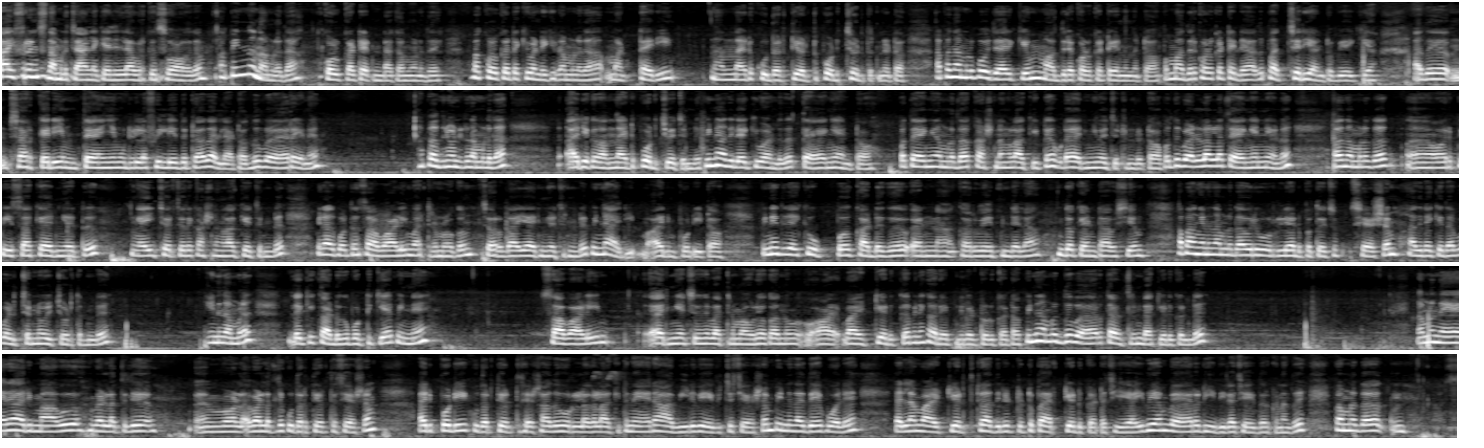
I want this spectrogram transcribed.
Hi friends നമ്മുടെ ചാനലിലേക്ക് എല്ലാവർക്കും സ്വാഗതം. അപ്പോൾ ഇന്ന് നമ്മളിതാ കൊഴുക്കട്ട ഉണ്ടാക്കാൻ പോണത്. അപ്പോൾ കൊഴുക്കട്ടയ്ക്ക് വേണ്ടിയിട്ട് നമ്മളിതാ മട്ടരി നന്നായിട്ട് കുതിർത്തിയെടുത്ത് പൊടിച്ചെടുത്തിട്ടുണ്ട് കേട്ടോ അപ്പോൾ നമ്മളിപ്പോൾ വിചാരിക്കും മധുര കൊഴുക്കട്ടയാണെന്ന് കേട്ടോ അപ്പോൾ മധുര കൊഴുക്കട്ടയില്ല അത് പച്ചരിയാണ് കേട്ടോ ഉപയോഗിക്കുക. അത് ശർക്കരയും തേങ്ങയും കൂടിയുള്ള ഫില്ല് ചെയ്തിട്ട് അതല്ല കേട്ടോ അത് വേറെയാണ്. അപ്പോൾ അതിന് വേണ്ടിയിട്ട് നമ്മളിതാ അരിയൊക്കെ നന്നായിട്ട് പൊടിച്ച് വെച്ചിട്ടുണ്ട്. പിന്നെ അതിലേക്ക് വേണ്ടത് തേങ്ങയാണ് കേട്ടോ അപ്പോൾ തേങ്ങ നമ്മളിത് കഷ്ണങ്ങളാക്കിയിട്ട് ഇവിടെ അരിഞ്ഞ് വെച്ചിട്ടുണ്ട് കേട്ടോ അപ്പോൾ ഇത് വെള്ളമുള്ള തേങ്ങ തന്നെയാണ്. അത് നമ്മളിത് ഓരോ പീസാക്കി അരിഞ്ഞിട്ട് ഈ ചെറിയ ചെറിയ കഷ്ണങ്ങളാക്കി വെച്ചിട്ടുണ്ട്. പിന്നെ അതുപോലെ തന്നെ സവാളയും വറ്റൽമുളകും ചെറുതായി അരിഞ്ഞ് വെച്ചിട്ടുണ്ട്. പിന്നെ അരി അരിപ്പൊടി കേട്ടോ പിന്നെ ഇതിലേക്ക് ഉപ്പ് കടുക് എണ്ണ കറിവേപ്പിന്റെ ഇല ഇതൊക്കെ ഉണ്ട് ആവശ്യം. അപ്പോൾ അങ്ങനെ നമ്മളിതാ ഒരു ഉരുളി അടുപ്പത്ത് വെച്ച ശേഷം അതിലേക്ക് ഇതാ വെളിച്ചെണ്ണ ഒഴിച്ചു കൊടുത്തിട്ടുണ്ട്. ഇനി നമ്മൾ ഇതിലേക്ക് കടുക് പൊട്ടിക്കുക. പിന്നെ സവാളയും അരിഞ്ഞ് വെച്ചത് വറ്റൽമുളകും ഒക്കെ ഒന്ന് വഴ- വഴറ്റിയെടുക്കുക. പിന്നെ കറിവേപ്പില ഇട്ട് കൊടുക്കുക കേട്ടോ പിന്നെ നമ്മളിത് വേറെ തരത്തിൽ ഉണ്ടാക്കിയെടുക്കുന്നുണ്ട് നമ്മൾ നേരെ അരിമാവ് വെള്ളത്തിൽ വെള്ളത്തിൽ കുതിർത്തിയെടുത്ത ശേഷം അരിപ്പൊടി കുതിർത്തിയെടുത്ത ശേഷം അത് ഉരുളകളാക്കിയിട്ട് നേരെ ആവിയിൽ വേവിച്ച ശേഷം പിന്നെ ഇതേപോലെ എല്ലാം വഴറ്റിയെടുത്തിട്ട് അതിലിട്ടിട്ട് പരട്ടിയെടുക്കുക കേട്ടോ ചെയ്യുക. ഇത് ഞാൻ വേറെ രീതിയിലാണ് ചെയ്തെടുക്കണത്. ഇപ്പം നമ്മളിത് ഉം,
